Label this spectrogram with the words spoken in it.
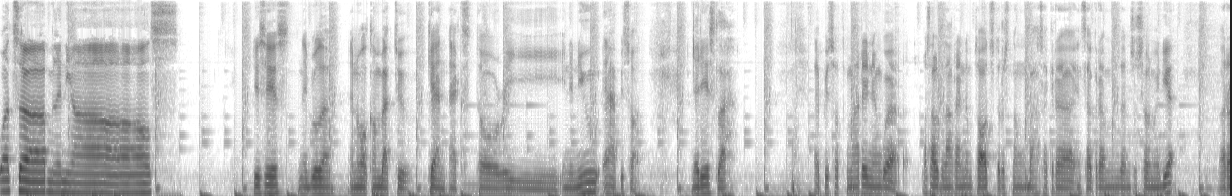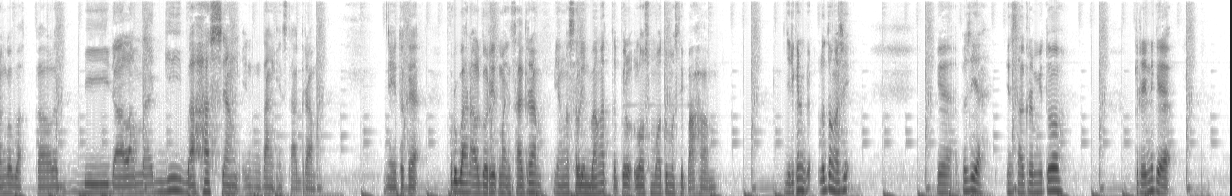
What's up, millennials? This is Nebula, and welcome back to Gen X Story in the new episode. Jadi setelah episode kemarin yang gue masalah tentang random thoughts terus tentang bahasa kira Instagram dan sosial media, sekarang gue bakal lebih dalam lagi bahas yang tentang Instagram. Yaitu kayak perubahan algoritma Instagram yang ngeselin banget tapi lo semua tuh mesti paham jadi kan lo tau gak sih? Ya apa sih ya? Instagram itu kira ini kayak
